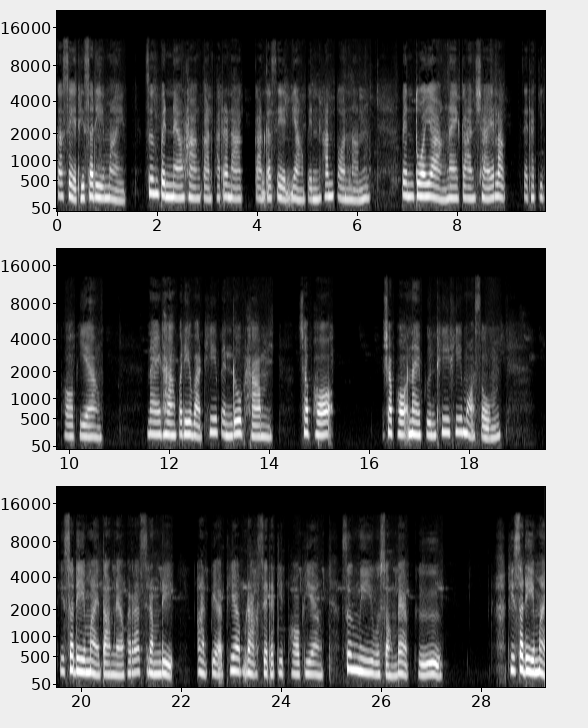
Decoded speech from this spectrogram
เกษตรทฤษฎีใหม่ ซึ่งเป็นแนวทางการพัฒนาการเกษตรอย่างเป็นขั้นตอนนั้น เป็นตัวอย่างในการใช้หลักเศรษฐกิจพอเพียง ในทางปฏิบัติที่เป็นรูปธรรม เฉพาะเฉพาะในพื้นที่ที่เหมาะสม ทฤษฎีใหม่ตามแนวพระราชดำริ อาจเปรียบเทียบหลักเศรษฐกิจพอเพียง ซึ่งมีอยู่สองแบบคือ ทฤษฎีใหม่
